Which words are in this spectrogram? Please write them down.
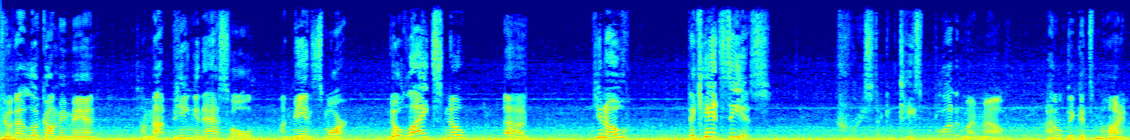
Feel that look on me, man. I'm not being an asshole. I'm being smart. No lights, no, uh, you know, they can't see us. Christ, I can taste blood in my mouth. I don't think it's mine.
